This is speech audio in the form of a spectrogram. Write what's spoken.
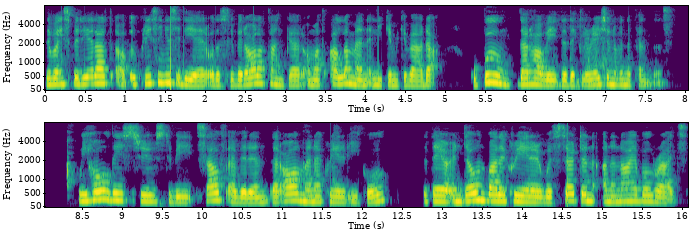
Det var inspirerat av upplysningens idéer och dess liberala tankar om att alla män är lika mycket värda. Och boom, där har vi the Declaration of Independence. We hold these truths to be self-evident that all men are created equal, that they are endowed by their creator with certain undeniable rights,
